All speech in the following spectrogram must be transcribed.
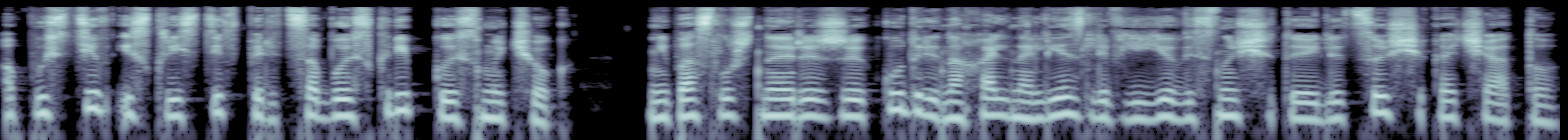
опустив и скрестив перед собой скрипку и смычок. Непослушные рыжие кудри нахально лезли в ее веснущатое лицо, щекоча то.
